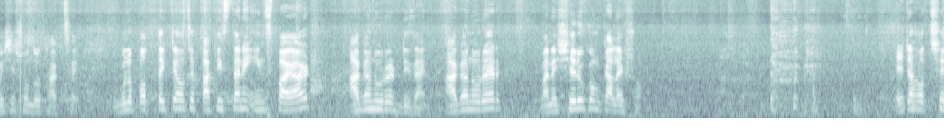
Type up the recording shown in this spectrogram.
বেশি সুন্দর থাকছে। এগুলো প্রত্যেকটা হচ্ছে পাকিস্তানি ইন্সপায়ার্ড আগানুরের ডিজাইন আগানুরের মানে সেরকম কালেকশন এটা হচ্ছে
